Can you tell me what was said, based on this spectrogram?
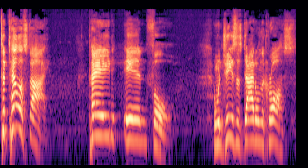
to tetelestai, paid in full. And when Jesus died on the cross,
